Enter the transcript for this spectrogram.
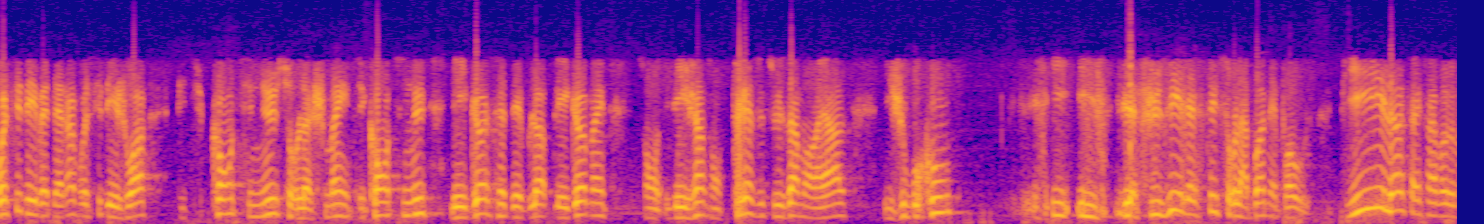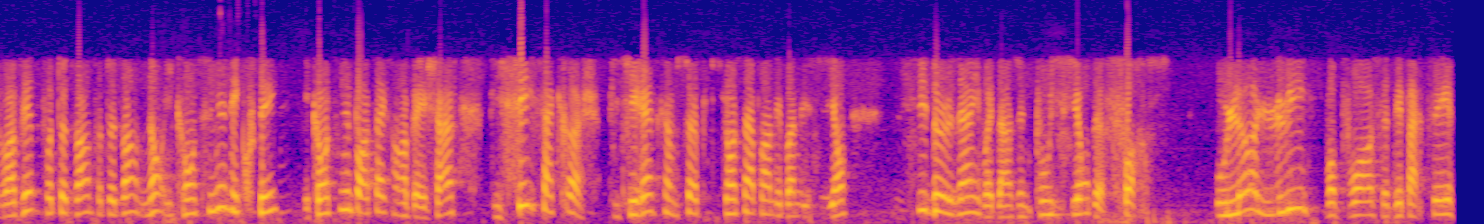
Voici des vétérans, voici des joueurs, puis tu continues sur le chemin, tu continues, les gars se développent, les gars même, sont, les gens sont très utilisés à Montréal, ils jouent beaucoup, le fusil est resté sur la bonne épaule. Puis là, ça, ça va, vite, faut tout vendre, faut tout vendre. Non, il continue d'écouter, il continue de passer avec son repêchage, puis s'il s'accroche, puis qu'il reste comme ça, puis qu'il continue à prendre des bonnes décisions, d'ici deux ans, il va être dans une position de force où là, lui va pouvoir se départir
